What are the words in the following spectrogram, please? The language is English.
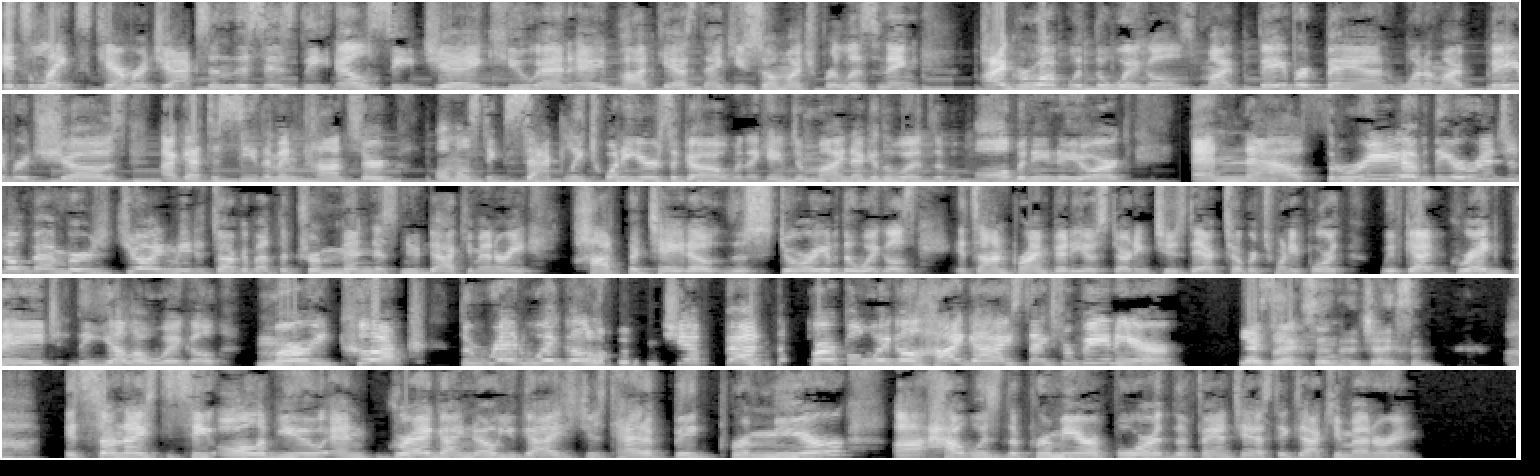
It's Lights Camera Jackson. This is the LCJ Q&A podcast. Thank you so much for listening. I grew up with the Wiggles, my favorite band, one of my favorite shows. I got to see them in concert almost exactly 20 years ago when they came to my neck of the woods of Albany, New York. And now three of the original members join me to talk about the tremendous new documentary, Hot Potato, the story of the Wiggles. It's on Prime Video starting Tuesday, October 24th. We've got Greg Page, the yellow wiggle, Murray Cook, the red wiggle, Hello. Jeff Fatt, the purple wiggle. Hi guys. Thanks for being here. Hey, Jackson. Hi, Jason. Ah, it's so nice to see all of you. And Greg, I know you guys just had a big premiere. Uh, how was the premiere for the fantastic documentary?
